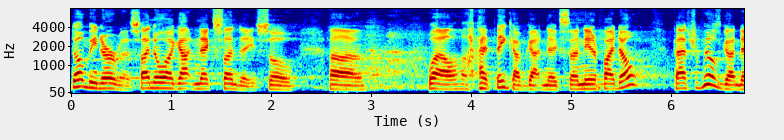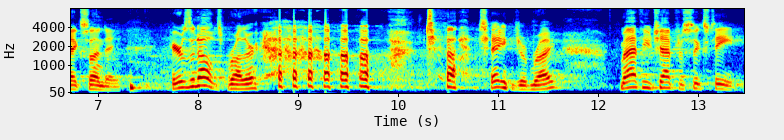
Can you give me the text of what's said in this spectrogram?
don't be nervous. I know I got next Sunday, so, uh, well, I think I've got next Sunday. And if I don't, Pastor Phil's got next Sunday. Here's the notes, brother. Change them, right? Matthew chapter 16.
